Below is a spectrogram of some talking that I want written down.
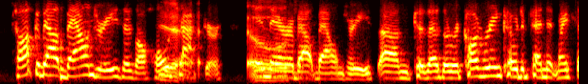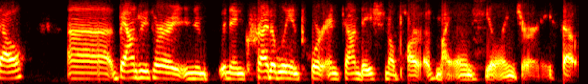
Talk about boundaries. There's a whole yeah. chapter in oh, there okay. about boundaries. Because um, as a recovering codependent myself, uh, boundaries are an, an, incredibly important foundational part of my own healing journey. So,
